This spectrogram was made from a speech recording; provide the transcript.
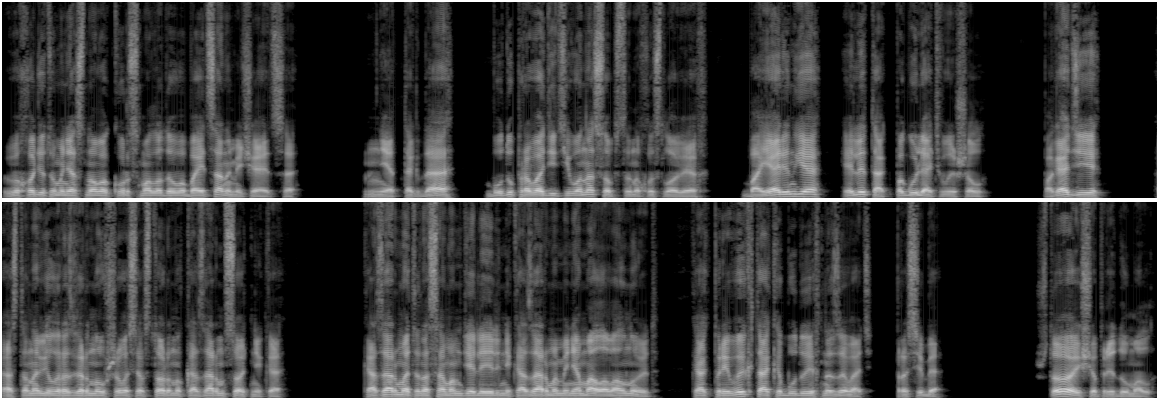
Выходит, у меня снова курс молодого бойца намечается. Нет, тогда буду проводить его на собственных условиях. Боярин я или так, погулять вышел? Погоди, остановил развернувшегося в сторону казарм сотника. Казарма это на самом деле или не казарма, меня мало волнует. Как привык, так и буду их называть. Про себя. Что еще придумал?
